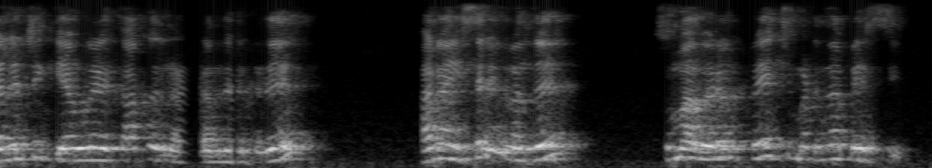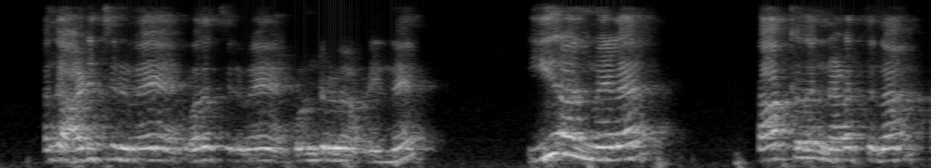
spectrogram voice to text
பெலஸ்டிக் ஏவுகணை தாக்குதல் நடந்திருக்குது. ஆனா இஸ்ரேல் வந்து சும்மா வெறும் பேச்சு மட்டும்தான் பேசி வந்து அடிச்சிருவேன் உதச்சிருவேன் கொன்றுவேன் அப்படின்னு ஈரான் மேல தாக்குதல் நடத்தினா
